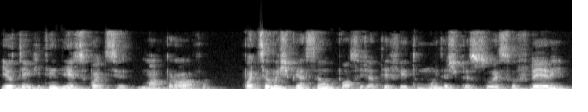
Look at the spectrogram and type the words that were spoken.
e eu tenho que entender. Isso pode ser uma prova, pode ser uma expiação. Eu posso já ter feito muitas pessoas sofrerem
